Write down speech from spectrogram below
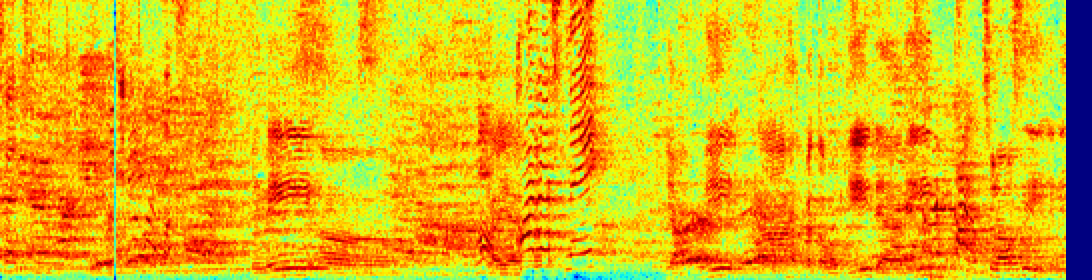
Said. Ini eh, kayak snake. ya ini eh, herpetologi dari Sulawesi. Ini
